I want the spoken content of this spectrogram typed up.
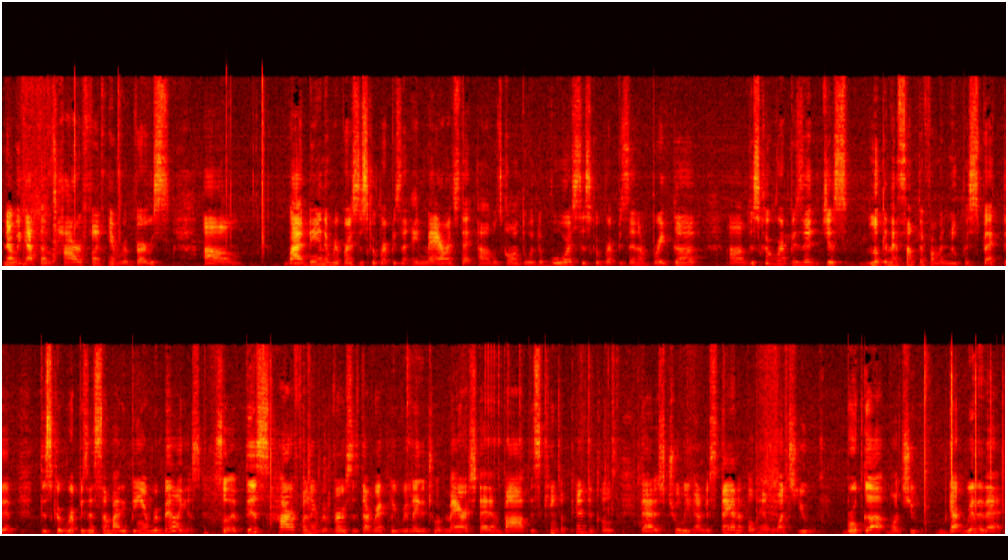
Now we got the hierophant in reverse. Um, by being in reverse this could represent a marriage that uh, was going through a divorce. This could represent a breakup um, this could represent just looking at something from a new perspective. This could represent somebody being rebellious. So if this Hierophant in reverse is directly related to a marriage that involved this King of Pentacles, that is truly understandable. And once you broke up, once you got rid of that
